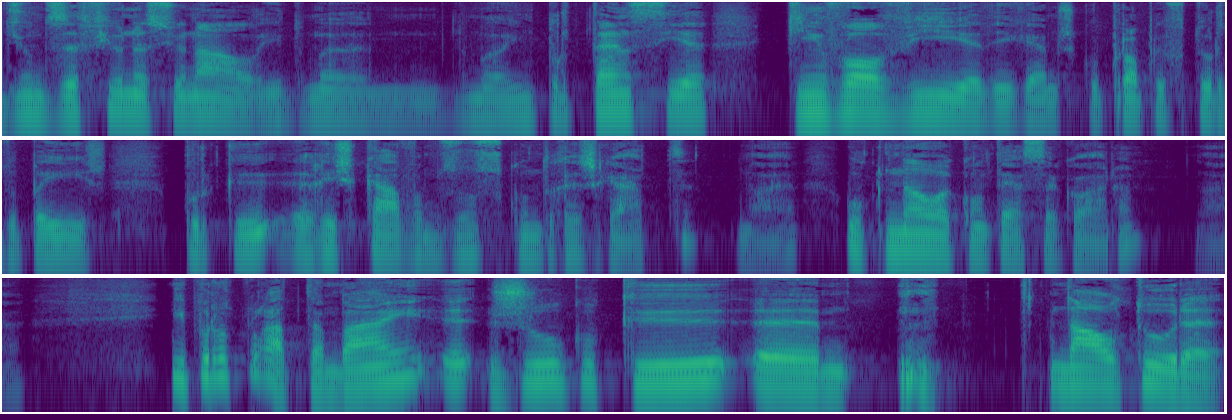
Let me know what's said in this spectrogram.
de um desafio nacional e de uma, de uma importância que envolvia, digamos, que o próprio futuro do país, porque arriscávamos um segundo resgate, é? o que não acontece agora. Não é? E, por outro lado, também eh, julgo que, na altura,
